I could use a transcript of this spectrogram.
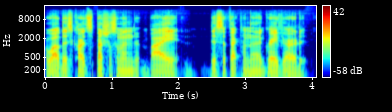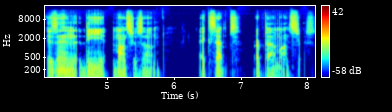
while this card special summoned by this effect from the graveyard is in the monster zone, except reptile monsters.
